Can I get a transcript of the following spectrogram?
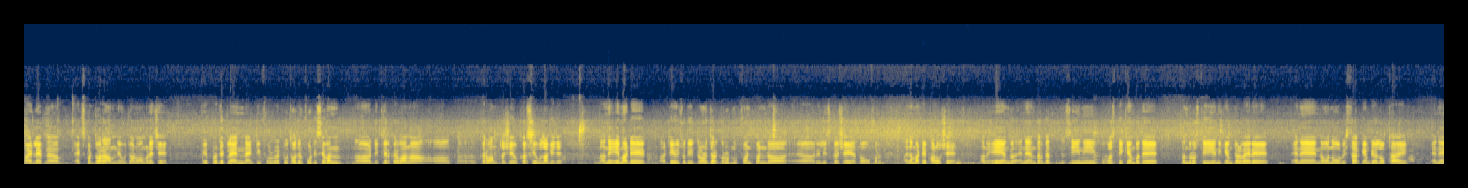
વાઇલ્ડ લાઈફના એક્સપર્ટ દ્વારા અમને એવું જાણવા મળે છે કે project line ninety four two thousand forty seven declare કરવાના કરવાનું થશે, કરશે એવું લાગે છે. અને એ માટે અઠ્યાવીસોથી ત્રણ હજાર કરોડનું ફંડ પણ રિલીઝ કરશે અથવા ઓફર એના માટે ફાળવશે. અને એ અંગ, એને અંતર્ગત સિંહની વસ્તી કેમ વધે તંદુરસ્તી એની કેમ જળવાઈ રહે, એને નવો નવો વિસ્તાર કેમ ડેવલપ થાય, એને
